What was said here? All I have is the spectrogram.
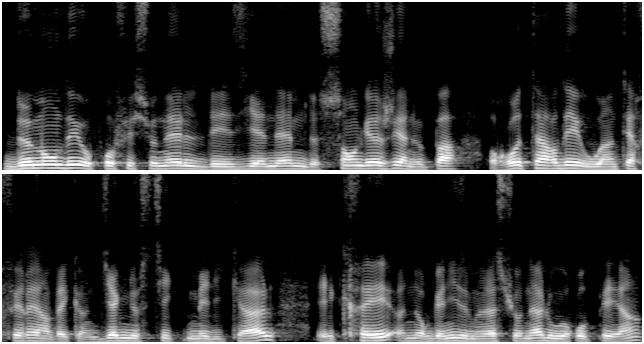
demander aux professionnels des INM de s'engager à ne pas retarder ou interférer avec un diagnostic médical et créer un organisme national ou européen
